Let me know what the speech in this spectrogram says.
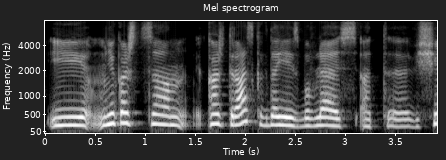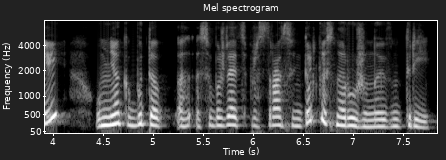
И мне кажется, каждый раз, когда я избавляюсь от э, вещей, у меня как будто освобождается пространство не только снаружи, но и внутри.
